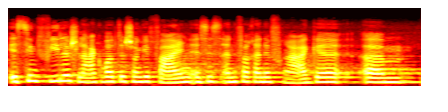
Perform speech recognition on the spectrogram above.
Es sind viele Schlagworte schon gefallen. Es ist einfach eine Frage, ähm,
